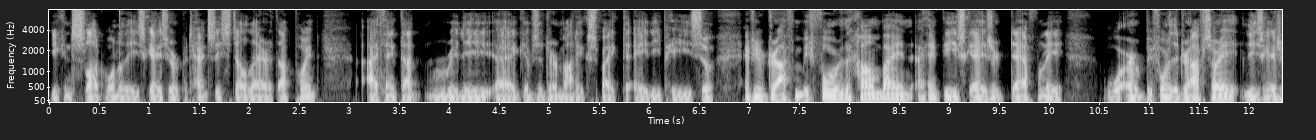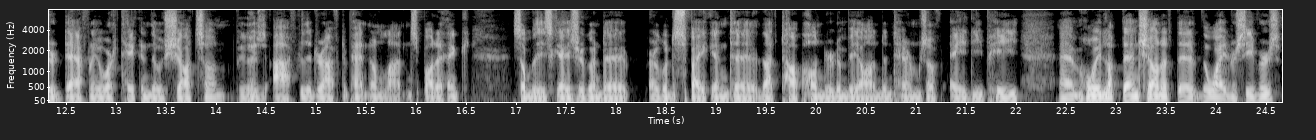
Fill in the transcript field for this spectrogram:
you can slot one of these guys who are potentially still there at that point I think that really uh, gives a dramatic spike to ADP. So if you're drafting before the combine, I think these guys are definitely or before the draft, sorry, these guys are definitely worth taking those shots on because after the draft, depending on landing spot, I think some of these guys are going to are going to spike into that top hundred and beyond in terms of ADP. Um, when we look then, Sean, at the the wide receivers,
